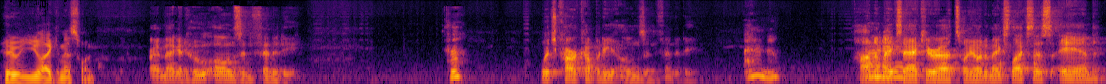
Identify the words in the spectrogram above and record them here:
Who do you like in this one? All right, Megan. Who owns Infiniti? Huh? Which car company owns Infiniti? I don't know. Honda makes Acura, Toyota makes Lexus, and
